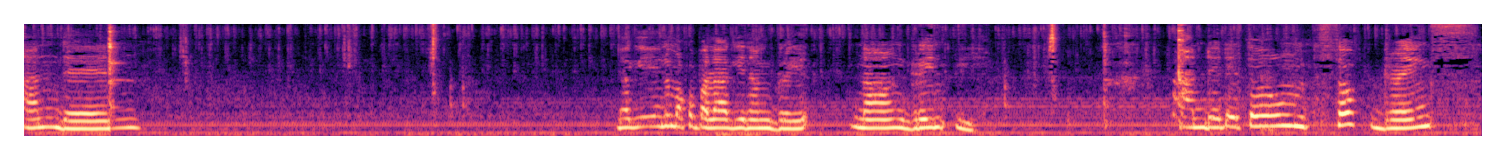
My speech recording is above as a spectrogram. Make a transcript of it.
And then, nagiinom ako palagi ng green, ng green tea. And then, itong soft drinks,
